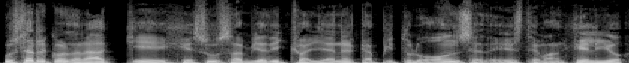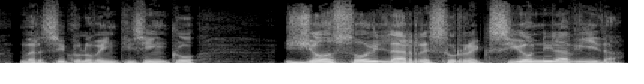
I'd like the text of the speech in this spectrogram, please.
Usted recordará que Jesús había dicho allá en el capítulo 11 de este Evangelio, versículo 25, Yo soy la resurrección y la vida.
